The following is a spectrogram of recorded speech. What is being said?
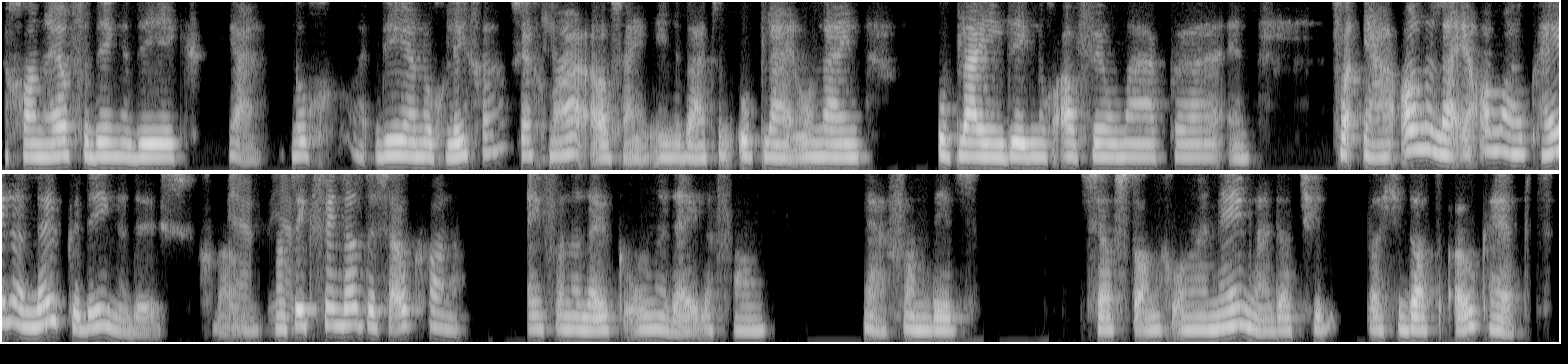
gewoon heel veel dingen die ik ja, nog, die er nog liggen, zeg Ja. maar. Al zijn inderdaad een opleiding, online opleiding die ik nog af wil maken. En van, ja, allerlei, allemaal ook hele leuke dingen dus. Gewoon. Ja, ja, want ik vind dat dus ook gewoon een van de leuke onderdelen van, ja, van dit zelfstandig ondernemen. Dat je, dat je dat ook hebt.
